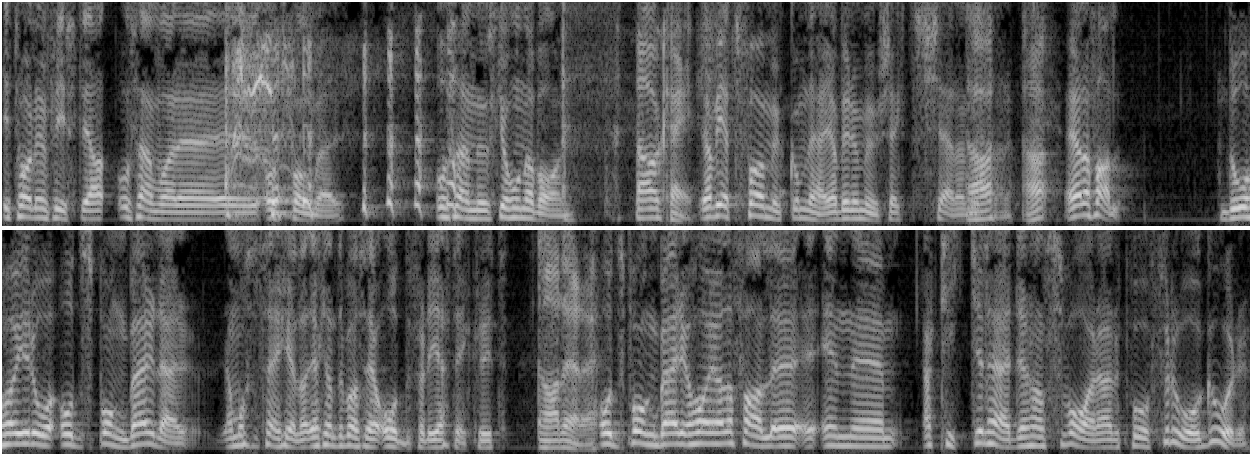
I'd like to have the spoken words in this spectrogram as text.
Italien Fistia och sen var det eh, Odd Spångberg. Och sen nu ska hon ha barn. Ja, okej. Jag vet för mycket om det här, jag ber om ursäkt kära lyssnare. ja. I alla fall, då har ju då Odd Spångberg där, jag måste säga hela, jag kan inte bara säga Odd för det är jätteäckligt. Ja, det är det. Odd Spångberg har i alla fall eh, en eh, artikel här där han svarar på frågor.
